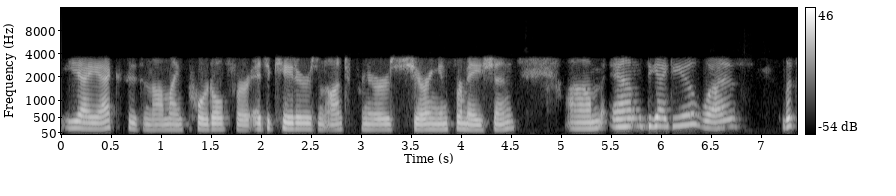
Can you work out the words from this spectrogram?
EIX is an online portal for educators and entrepreneurs sharing information. Um, and the idea was let's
